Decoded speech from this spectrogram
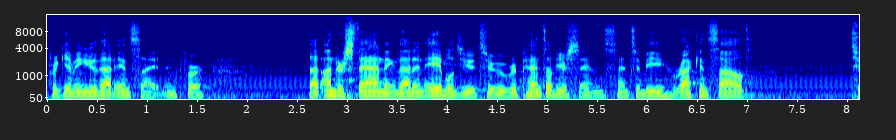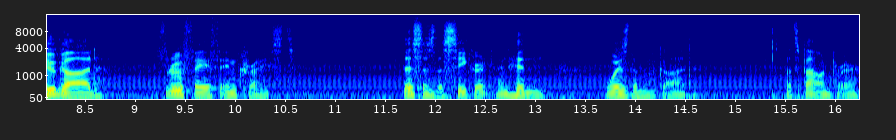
for giving you that insight and for that understanding that enabled you to repent of your sins and to be reconciled to God through faith in Christ. This is the secret and hidden wisdom of God. Let's bow in prayer.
